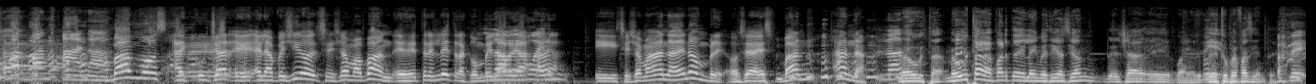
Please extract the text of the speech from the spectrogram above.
llamar Van Ana? Vamos a escuchar, eh, el apellido se llama Van, es de tres letras, con B larga. An, y se llama Ana de nombre, o sea, es Van Ana. Me gusta. Me gusta la parte de la investigación de ya, eh, bueno, de estupefacientes. De-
